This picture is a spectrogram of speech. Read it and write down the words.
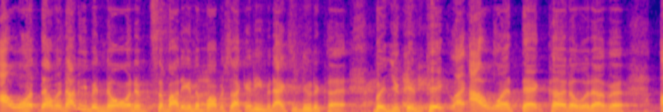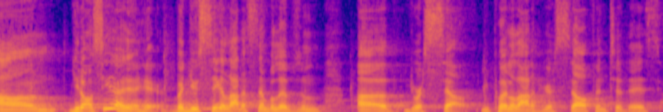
I want that one. Not even knowing if somebody in the barbershop can even actually do the cut, but you can pick like, I want that cut or whatever. Um, you don't see that in here, but you see a lot of symbolism of yourself. You put a lot of yourself into this,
